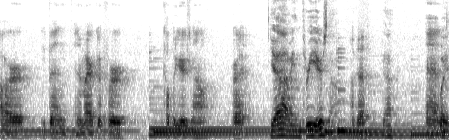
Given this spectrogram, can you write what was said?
are you've been in America for a couple years now, right? Yeah, I mean three years now. Okay. Yeah. And Wait.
